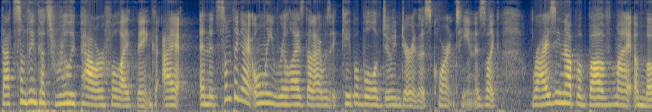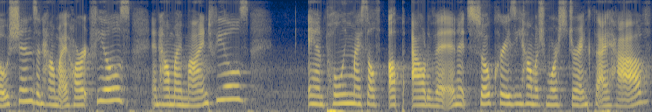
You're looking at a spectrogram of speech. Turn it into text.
that's something that's really powerful i think. I and it's something i only realized that i was capable of doing during this quarantine is like rising up above my emotions and how my heart feels and how my mind feels and pulling myself up out of it. And it's so crazy how much more strength i have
